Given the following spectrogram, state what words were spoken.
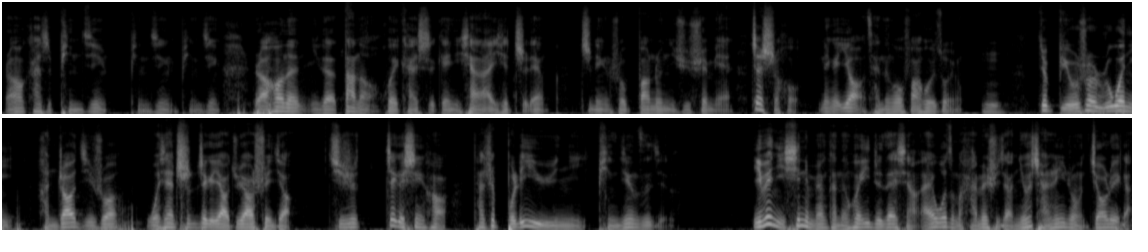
然后开始平静、平静、平静，然后呢，你的大脑会开始给你下达一些指令，指令说帮助你去睡眠，这时候那个药才能够发挥作用。嗯，就比如说，如果你很着急说我现在吃这个药就要睡觉，其实这个信号它是不利于你平静自己的，因为你心里面可能会一直在想，哎，我怎么还没睡觉？你会产生一种焦虑感，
